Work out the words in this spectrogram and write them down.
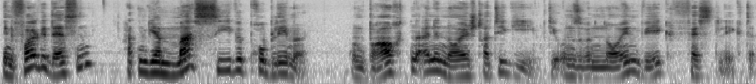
Infolgedessen hatten wir massive Probleme und brauchten eine neue Strategie, die unseren neuen Weg festlegte.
